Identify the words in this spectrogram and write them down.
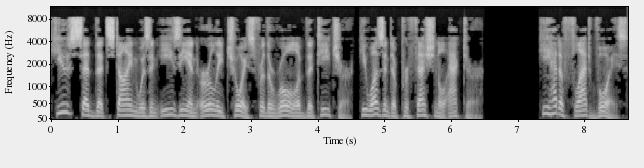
Hughes said that Stein was an easy and early choice for the role of the teacher, he wasn't a professional actor. He had a flat voice,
